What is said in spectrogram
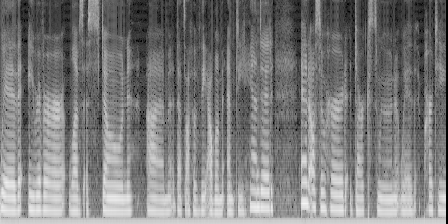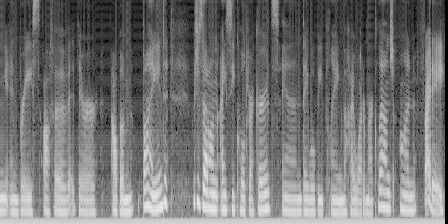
with A River Loves a Stone. Um, that's off of the album Empty Handed. And also heard Darkswoon with Parting Embrace off of their album Bind, which is out on Icy Cold Records. And they will be playing the High Watermark Lounge on Friday.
